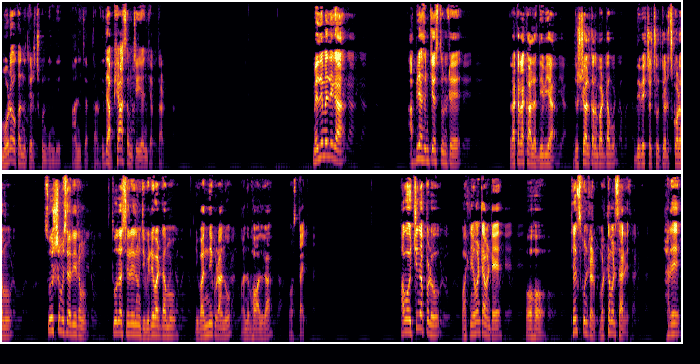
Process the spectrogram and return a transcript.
మూడవ కన్ను తెరుచుకుంటుంది అని చెప్తాడు. ఇది అభ్యాసం చేయని చెప్తాడు. మెల్లిమెల్లిగా అభ్యాసం చేస్తుంటే రకరకాల దివ్య దృశ్యాలు కనబడ్డము దివ్య తెడుచుకోవడము సూక్ష్మ శరీరం స్థూల శరీరం నుంచి విడిపడ్డము ఇవన్నీ కూడాను అనుభవాలుగా వస్తాయి. అవి వచ్చినప్పుడు వాటిని ఏమంటామంటే ఓహో తెలుసుకుంటాడు మొట్టమొదటిసారి. అరే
